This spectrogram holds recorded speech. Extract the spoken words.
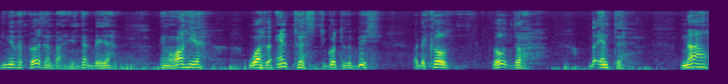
live a person, but he's not there. And around here was the entrance to go to the beach, but they closed closed the the enter. Now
